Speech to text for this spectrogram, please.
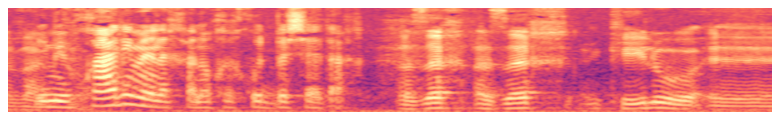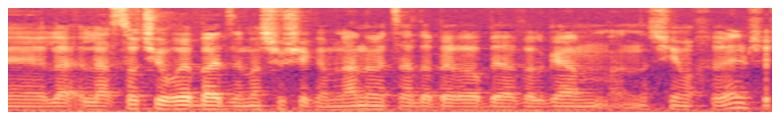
הבנתי. במיוחד אם אין לך נוכחות בשטח. אז איך, אז איך, כאילו, אה, לעשות שיעורי בית זה משהו שגם לנו יצא לדבר הרבה, אבל גם אנשים אחרים ש...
